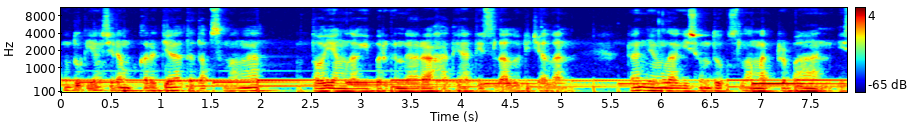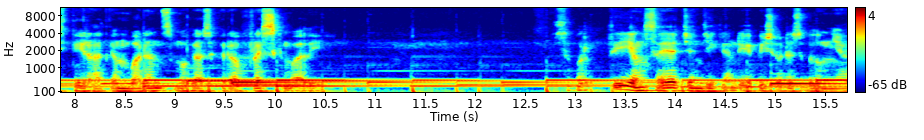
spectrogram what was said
Untuk yang sedang bekerja tetap semangat, atau yang lagi berkendara hati-hati selalu di jalan. Dan yang lagi suntuk selamat berbahan, istirahatkan badan semoga segera fresh kembali. Seperti yang saya janjikan di episode sebelumnya,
